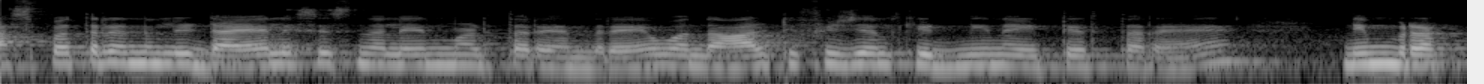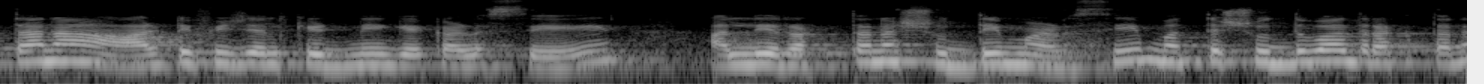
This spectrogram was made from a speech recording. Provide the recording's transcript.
ಆಸ್ಪತ್ರೆಯಲ್ಲಿ ಡಯಾಲಿಸಿಸ್ನಲ್ಲಿ ಏನು ಮಾಡ್ತಾರೆ ಅಂದರೆ ಒಂದು ಆರ್ಟಿಫಿಷಿಯಲ್ ಕಿಡ್ನಿನ ಇಟ್ಟಿರ್ತಾರೆ. ನಿಮ್ಮ ರಕ್ತನ ಆರ್ಟಿಫಿಷಿಯಲ್ ಕಿಡ್ನಿಗೆ ಕಳಿಸಿ, ಅಲ್ಲಿ ರಕ್ತನ ಶುದ್ಧಿ ಮಾಡಿಸಿ ಮತ್ತು ಶುದ್ಧವಾದ ರಕ್ತನ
